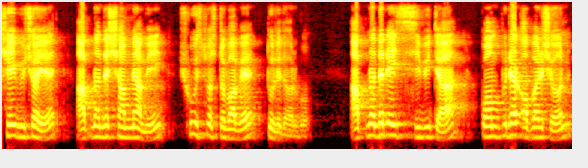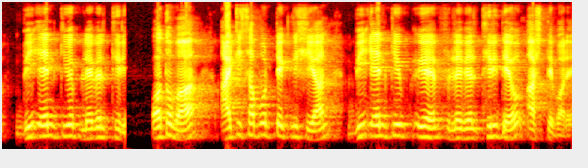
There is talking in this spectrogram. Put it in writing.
সেই বিষয়ে আপনাদের সামনে আমি সুস্পষ্টভাবে তুলে ধরব। আপনাদের এই সিবিটা computer operation BNQF level three অথবা IT support technician BNQF level থ্রিতেও আসতে পারে।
